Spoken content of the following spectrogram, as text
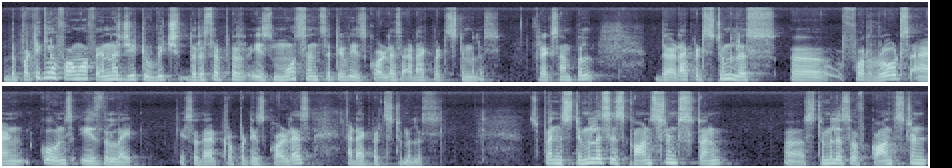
The particular form of energy to which the receptor is most sensitive is called as adequate stimulus. For example, the adequate stimulus uh, for rods and cones is the light. Okay, so that property is called as adequate stimulus. So when stimulus is constant strength, uh, stimulus of constant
